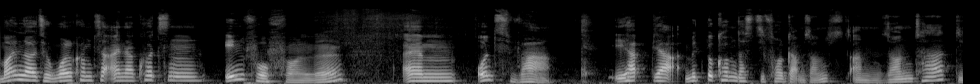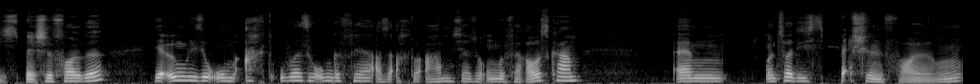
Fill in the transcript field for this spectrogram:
Moin Leute, willkommen zu einer kurzen Infofolge. Ähm, und zwar, ihr habt ja mitbekommen, dass die Folge am, Son am Sonntag, die Special-Folge, ja irgendwie so um 8 Uhr so ungefähr, also 8 Uhr abends ja so ungefähr rauskam. Ähm, und zwar die Special-Folgen.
